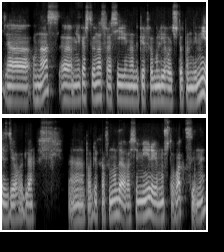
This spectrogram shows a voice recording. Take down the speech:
Uh, у нас, uh, мне кажется, у нас в России надо переформулировать, что пандемия сделала для public health. Ну да, во всем мире, ну что, вакцины.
